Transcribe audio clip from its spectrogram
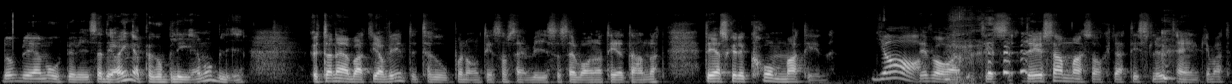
då blir jag motbevisad. Det har jag inga problem att bli. Utan det är bara att jag vill inte tro på någonting som sen visar sig vara något helt annat. Det jag skulle komma till, Ja! det var att till, det är samma sak där till slut tänker man att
